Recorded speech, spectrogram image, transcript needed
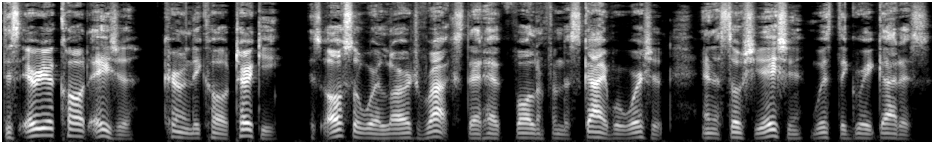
This area called Asia, currently called Turkey, is also where large rocks that had fallen from the sky were worshipped in association with the great goddess.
